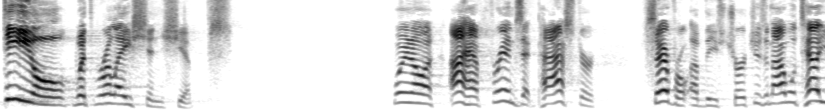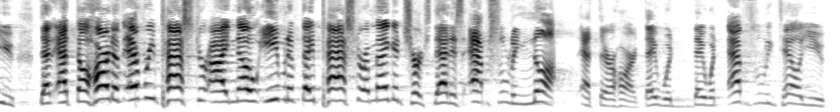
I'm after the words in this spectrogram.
deal with relationships. Well, you know, I have friends that pastor several of these churches, and I will tell you that at the heart of every pastor I know, even if they pastor a megachurch, that is absolutely not at their heart. They would, they would absolutely tell you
